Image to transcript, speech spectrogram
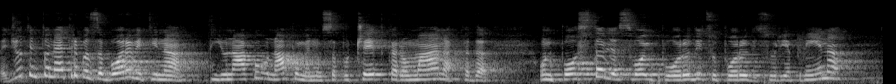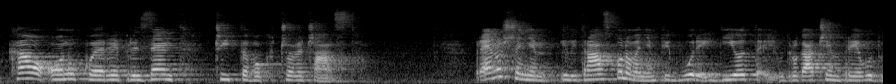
Međutim, to ne treba zaboraviti na junakovu napomenu sa početka romana, kada on postavlja svoju porodicu, porodicu Rijepnina, kao onu koja je reprezent čitavog čovečanstva. Prenošenjem ili transponovanjem figure idiota ili u drugačijem prevodu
